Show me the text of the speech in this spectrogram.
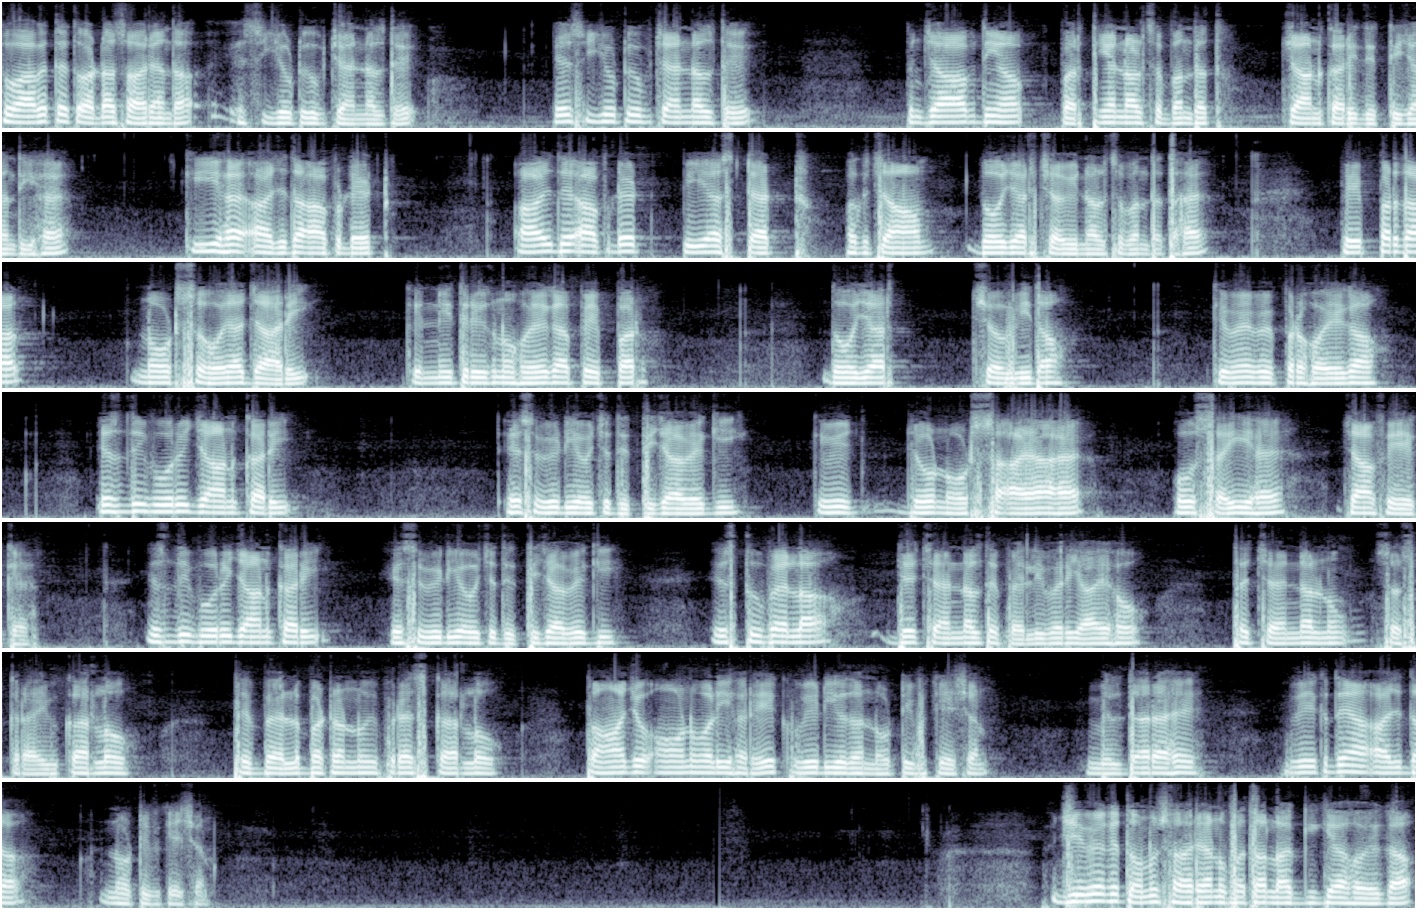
ਸਵਾਗਤ ਹੈ ਤੁਹਾਡਾ ਸਾਰਿਆਂ ਦਾ ਇਸ YouTube ਚੈਨਲ ਤੇ। ਇਸ YouTube ਚੈਨਲ ਤੇ ਪੰਜਾਬ ਦੀਆਂ ਭਰਤੀਆਂ ਨਾਲ ਸੰਬੰਧਿਤ ਜਾਣਕਾਰੀ ਦਿੱਤੀ ਜਾਂਦੀ ਹੈ। ਕੀ ਹੈ ਅੱਜ ਦਾ ਅਪਡੇਟ ਅੱਜ ਦੇ ਅਪਡੇਟ ਪੀਐਸ ਟੈਟ ਐਗਜ਼ਾਮ 2024 ਨਾਲ ਸੰਬੰਧਿਤ ਹੈ। ਪੇਪਰ ਦਾ ਨੋਟਿਸ ਹੋਇਆ ਜਾਰੀ। ਕਿੰਨੀ ਤਰੀਕ ਨੂੰ ਹੋਏਗਾ ਪੇਪਰ? 2024 ਦਾ ਕਿਵੇਂ ਪੇਪਰ ਹੋਏਗਾ? ਇਸ ਦੀ ਪੂਰੀ ਜਾਣਕਾਰੀ ਇਸ ਵੀਡੀਓ ਵਿੱਚ ਦਿੱਤੀ ਜਾਵੇਗੀ ਕਿ ਜੋ ਨੋਟਸ ਆਇਆ ਹੈ, ਉਹ ਸਹੀ ਹੈ ਜਾਂ ਫੇਕ ਹੈ। ਇਸ ਦੀ ਪੂਰੀ ਜਾਣਕਾਰੀ ਇਸ ਵੀਡੀਓ ਵਿੱਚ ਦਿੱਤੀ ਜਾਵੇਗੀ। ਇਸ ਤੋਂ ਪਹਿਲਾਂ ਜੇ ਚੈਨਲ ਤੇ ਪਹਿਲੀ ਵਾਰੀ ਆਏ ਹੋ, ਤੇ ਚੈਨਲ ਨੂੰ ਸਬਸਕ੍ਰਾਈਬ ਕਰ ਲਓ ਤੇ ਬੈਲ ਬਟਨ ਨੂੰ ਵੀ ਪ੍ਰੈਸ ਕਰ ਲਓ ਤਾਂ ਜੋ ਆਉਣ ਵਾਲੀ ਹਰੇਕ ਵੀਡੀਓ ਦਾ ਨੋਟੀਫਿਕੇਸ਼ਨ ਮਿਲਦਾ ਰਹੇ। ਵੇਖਦੇ ਹਾਂ ਅੱਜ ਦਾ ਨੋਟੀਫਿਕੇਸ਼ਨ। ਜਿਵੇਂ ਕਿ ਤੁਹਾਨੂੰ ਸਾਰਿਆਂ ਨੂੰ ਪਤਾ ਲੱਗ ਹੀ ਗਿਆ ਹੋਵੇਗਾ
